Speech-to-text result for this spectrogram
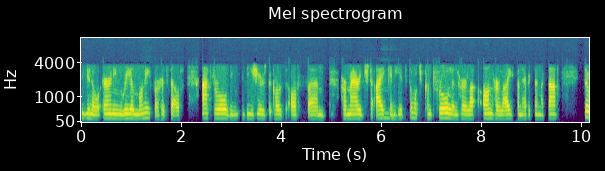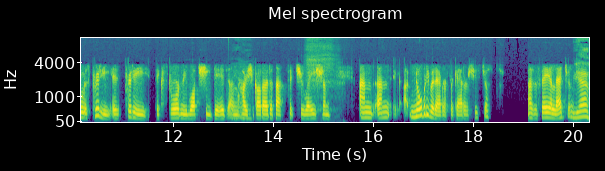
you know, earning real money for herself after all the, these years because of um, her marriage to Ike, and he had so much control in her on her life and everything like that. So it was pretty, it's pretty extraordinary what she did and how she got out of that situation. And and nobody would ever forget her. She's just, as I say, a legend. Yeah.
